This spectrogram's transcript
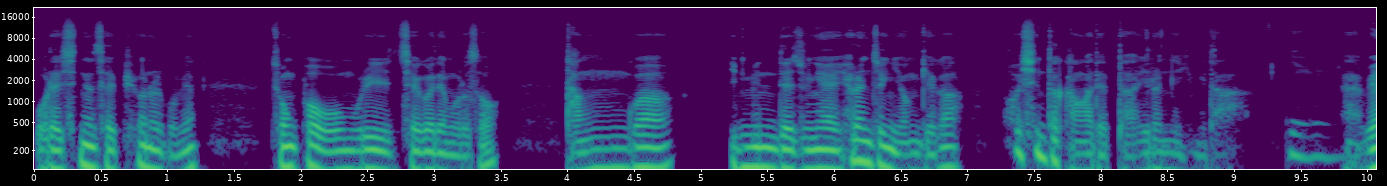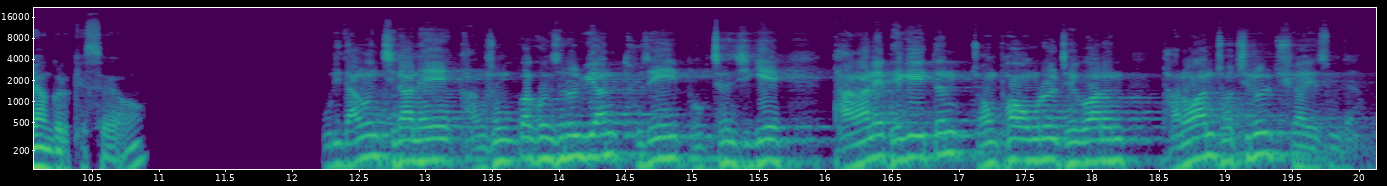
올해 신년사의 표현을 보면 종파 오물이 제거됨으로써 당과 인민대중의 혈연적인 연계가 훨씬 더 강화됐다 이런 얘기입니다. 예. 왜안 그렇겠어요? 우리 당은 지난해 강성국가 건설을 위한 투쟁이 벅찬 시기에 당 안에 배겨 있던 종파 오물을 제거하는 단호한 조치를 취하였습니다.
